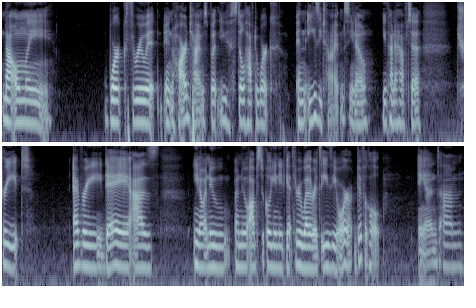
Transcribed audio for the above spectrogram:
not only work through it in hard times, but you still have to work in easy times. You know, you kind of have to treat every day as you know a new a new obstacle you need to get through, whether it's easy or difficult. And um,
